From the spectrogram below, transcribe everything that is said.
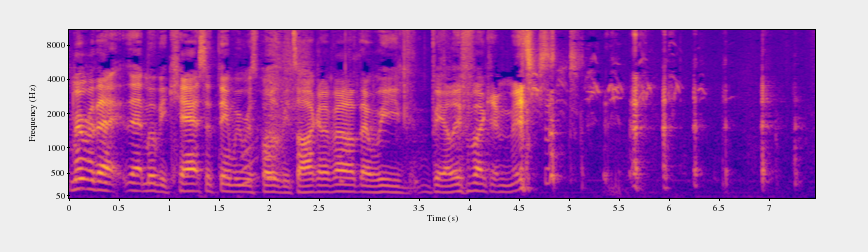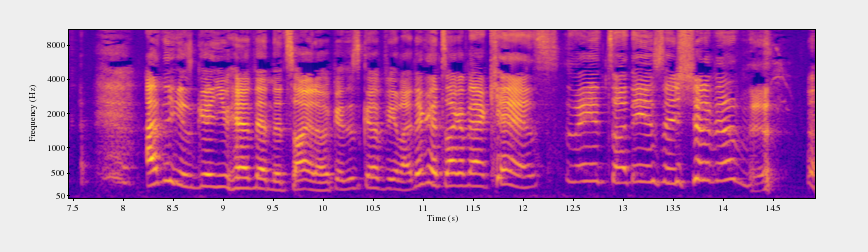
Remember that, that movie Cats, the thing we were supposed to be talking about that we barely fucking mentioned? I think it's good you have that in the title because it's going to be like, they're going to talk about cats. They didn't, talk, they didn't say shit about this. we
